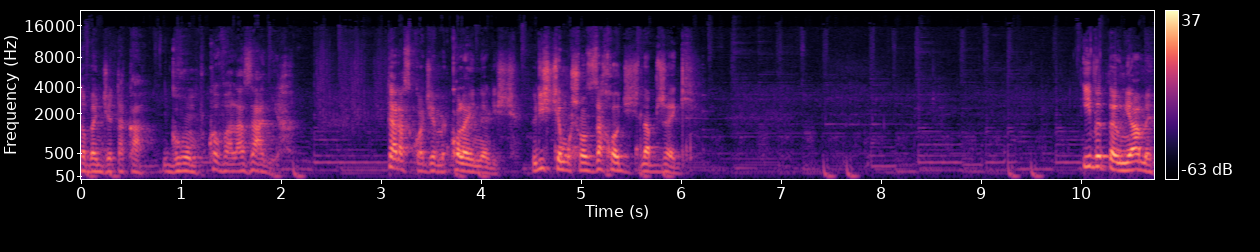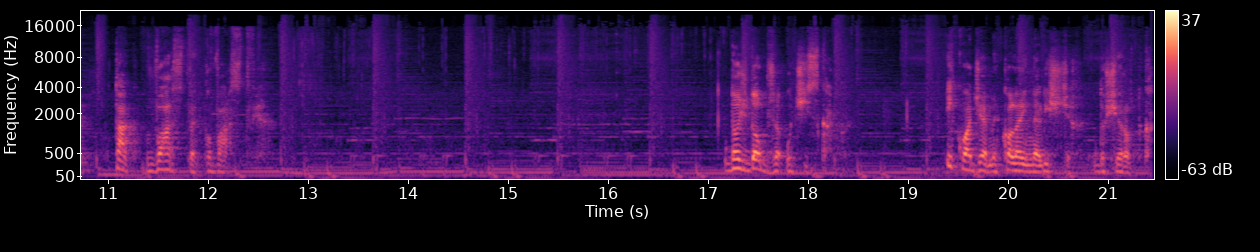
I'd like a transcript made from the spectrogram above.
To będzie taka gołąbkowa lasagna. Teraz kładziemy kolejne liście. Liście muszą zachodzić na brzegi. I wypełniamy tak warstwę po warstwie. Dość dobrze uciskam. I kładziemy kolejne liście do środka.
